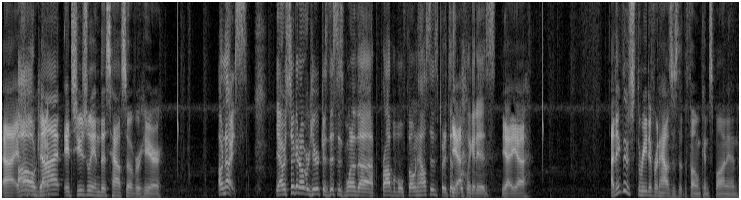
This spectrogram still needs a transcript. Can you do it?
Uh, if Oh, okay. not, it's usually in this house over here. Oh, nice. Yeah, I was checking over here because this is one of the probable phone houses, but it doesn't Yeah. look like it is. Yeah, yeah. I think there's three different houses that the phone can spawn in.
